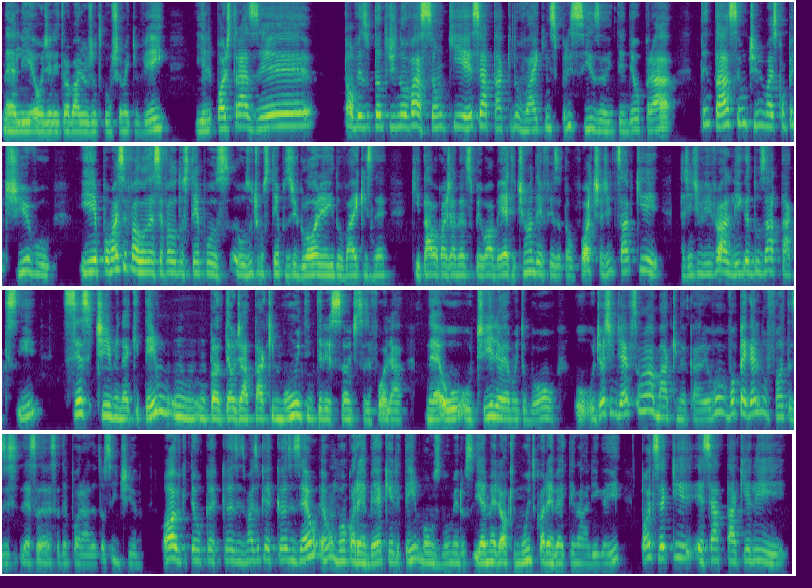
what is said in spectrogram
né, ali onde ele trabalhou junto com o Chama que veio, e ele pode trazer talvez o tanto de inovação que esse ataque do Vikings precisa, entendeu? Para tentar ser um time mais competitivo. E por mais que você falou, né, você falou dos tempos, os últimos tempos de glória aí do Vikings, né, que tava com a janela do Super Bowl aberta e tinha uma defesa tão forte, a gente sabe que a gente vive a liga dos ataques. E se esse time, né, que tem um, um, um plantel de ataque muito interessante, se você for olhar, né, o, o Tillian é muito bom, o, o, Justin Jefferson é uma máquina, cara. Eu vou, vou pegar ele no Fantasy dessa, dessa temporada, tô sentindo. Óbvio que tem o Kirk Cousins, mas o Kirk Cousins é, é um bom quarterback, ele tem bons números e é melhor que muito quarterback tem na liga aí. Pode ser que esse ataque ele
